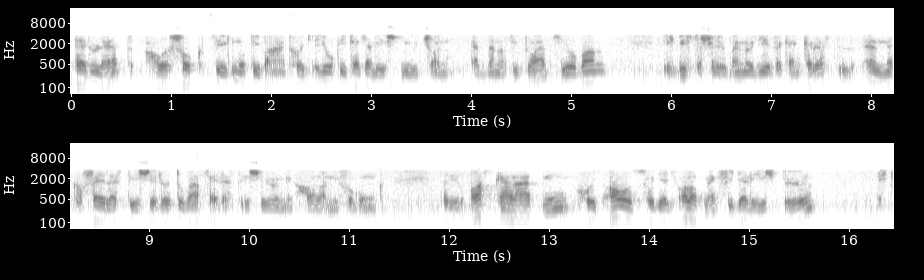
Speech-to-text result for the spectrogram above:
terület, ahol sok cég motivált, hogy egy jó kikezelést nyújtson ebben a szituációban, és biztos vagyok benne, hogy éveken keresztül ennek a fejlesztéséről, továbbfejlesztéséről még hallani fogunk. Tehát azt kell látni, hogy ahhoz, hogy egy alapmegfigyelésből egy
